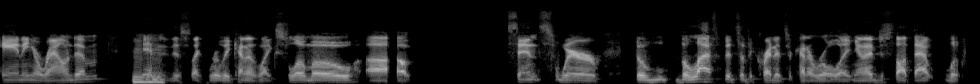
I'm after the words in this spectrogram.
panning around him Mm-hmm. in this like really kind of like slow mo uh sense where the the last bits of the credits are kind of rolling, and I just thought that looked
